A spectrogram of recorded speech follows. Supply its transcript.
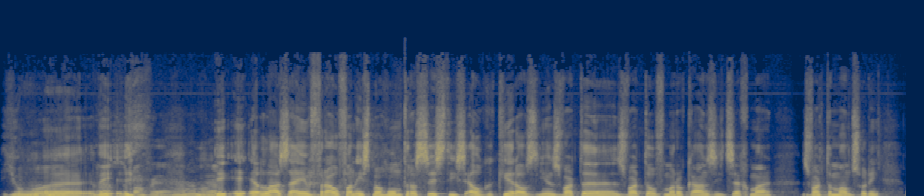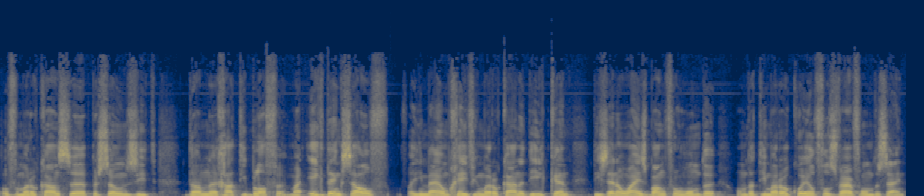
Jongen, eh, weet- bang voor jou. Ja, man. ik, ik, laatst zei een vrouw van, is mijn hond racistisch? Elke keer als hij een zwarte, zwarte of Marokkaan ziet, zeg maar... Zwarte man, sorry. Of een Marokkaanse persoon ziet, dan eh, gaat hij blaffen. Maar ik denk zelf, in mijn omgeving Marokkanen die ik ken... die zijn onwijs bang voor honden... omdat die Marokko heel veel zwerfhonden zijn.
